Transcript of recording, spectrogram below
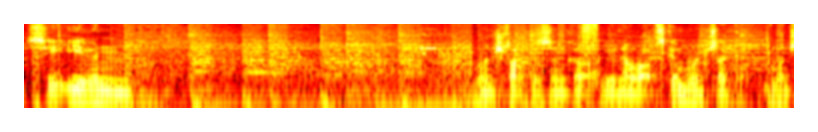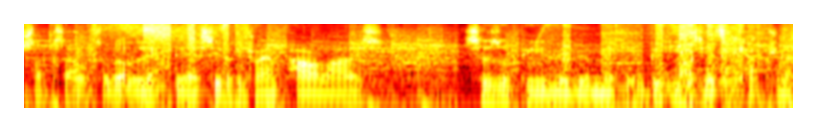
See, even Munchlax doesn't got. You know what? Let's get Munchlax, Munchlax out. So I've got Lick there. See if I can try and paralyze Sizzlipede. Maybe it'll make it a bit easier to capture. It.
